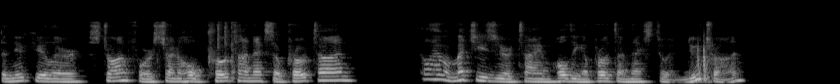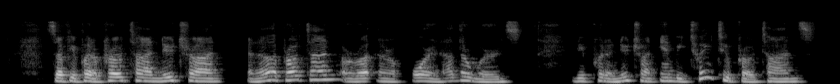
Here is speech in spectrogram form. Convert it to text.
the nuclear strong force trying to hold proton next to a proton, they'll have a much easier time holding a proton next to a neutron. So if you put a proton, neutron, another proton, or, or, or in other words, if you put a neutron in between two protons,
